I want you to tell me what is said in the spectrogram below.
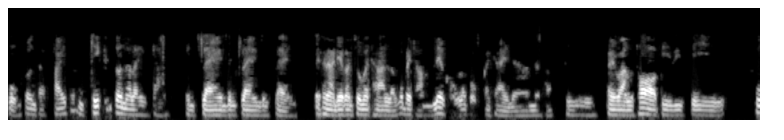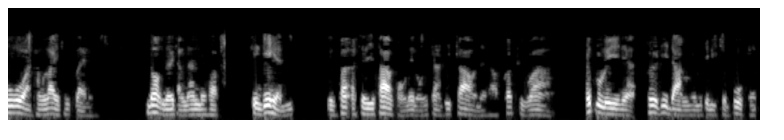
ปลูกต้นตะไคร้ต้นพริกต้นอะไรต่างเป็นแปลงเป็นแปลงเป็นแปลงในขณะเดียวกันชมทานเราก็ไปทำเรื่องของระบบกระจายน้ำนะครับ คือไปวางท่อ PVC ทั่วทั้งไร่ทั้งแปลง นอกเหนือจากนั้นนะครับ สิ่งที่เห็นถึงพระอัจฉริยภาพของในหลวงรัชกาลที่เก้านะครับ ก็คือว่าเพชรบุรีเนี่ยพืชที่ดังเนี่ยมันจะมีชมพู่เพชร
